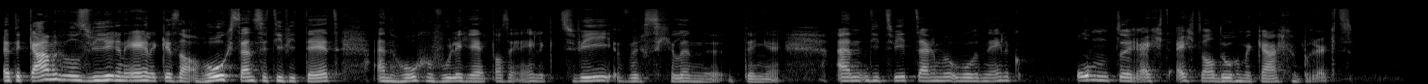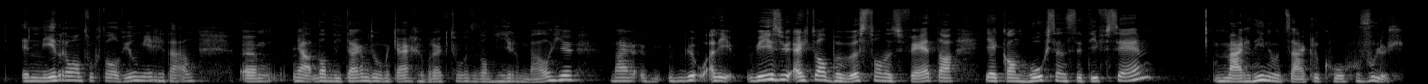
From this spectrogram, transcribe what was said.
uit de kamer wil zwieren. Eigenlijk is dat hoogsensitiviteit en hooggevoeligheid. Dat zijn eigenlijk twee verschillende dingen. En die twee termen worden eigenlijk onterecht echt wel door elkaar gebruikt. In Nederland wordt al veel meer gedaan um, ja, dat die term door elkaar gebruikt worden dan hier in België. Maar wees u echt wel bewust van het feit dat jij kan hoogsensitief zijn, maar niet noodzakelijk hooggevoelig.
